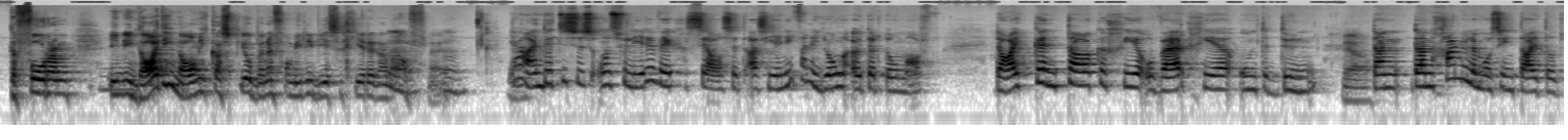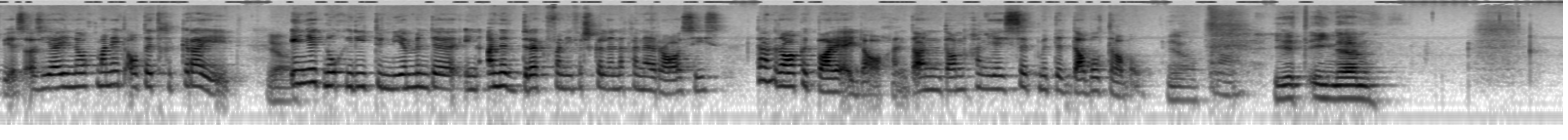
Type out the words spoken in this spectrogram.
te vorm en en daai dinamika speel binne familiebesighede dan af, né? Mm. Ja, en dit is soos ons verlede week gesels het as jy nie van 'n jong ouderdom af daai kind take gee of werk gee om te doen, ja. dan dan gaan hulle mos entitled wees. As jy nog maar net altyd gekry het. Ja. En jy het nog hierdie toenemende en ander druk van die verskillende generasies, dan raak dit baie uitdagend. Dan dan gaan jy sit met 'n double trouble. Ja. ja. Jy weet en ehm um,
